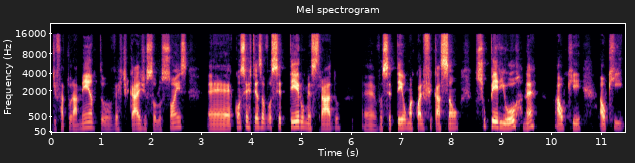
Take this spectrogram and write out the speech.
de faturamento, verticais de soluções, é, com certeza você ter o mestrado, é, você ter uma qualificação superior, né, ao que, ao que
